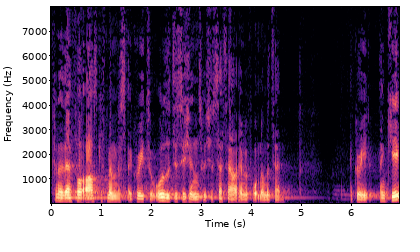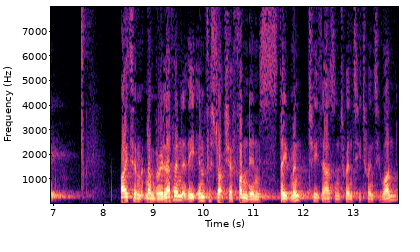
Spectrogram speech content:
Can I therefore ask if members agree to all the decisions which are set out in report number 10? Agreed. Thank you. Item number 11, the Infrastructure Funding Statement 2020-21.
